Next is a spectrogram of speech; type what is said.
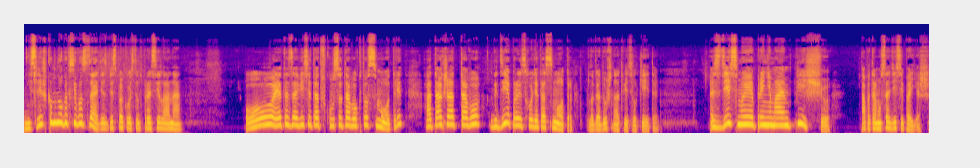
«Не слишком много всего сзади?» — с беспокойством спросила она. «О, это зависит от вкуса того, кто смотрит, а также от того, где происходит осмотр», — благодушно ответил Кейта. «Здесь мы принимаем пищу, а потому садись и поешь».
